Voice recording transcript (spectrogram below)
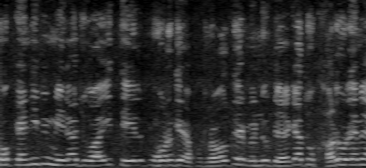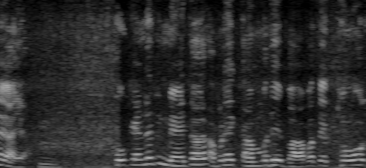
ਉਹ ਕਹਿੰਦੀ ਵੀ ਮੇਰਾ ਜਵਾਈ ਤੇਲ ਪਾਉਣ ਗਿਆ ਪੈਟਰੋਲ ਤੇ ਮੈਨੂੰ ਕਹਿ ਗਿਆ ਤੂੰ ਖੜੋ ਰੇ ਮੈਂ ਆਇਆ। ਹੂੰ। ਉਹ ਕਹਿੰਦਾ ਵੀ ਮੈਂ ਤਾਂ ਆਪਣੇ ਕੰਮ ਦੇ ਬਾਬਤ ਇੱਥੋਂ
